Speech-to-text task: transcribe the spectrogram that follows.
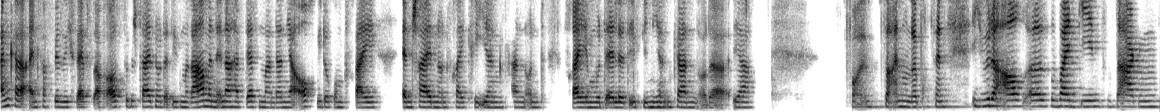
Anker einfach für sich selbst auch auszugestalten oder diesen Rahmen, innerhalb dessen man dann ja auch wiederum frei entscheiden und frei kreieren kann und freie Modelle definieren kann oder ja. Voll, zu 100 Prozent. Ich würde auch äh, so weit gehen zu sagen,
